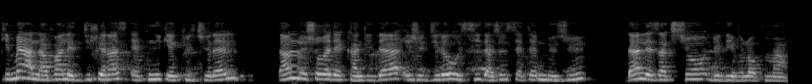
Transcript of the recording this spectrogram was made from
qui met en avant les différences ethniques et culturelles dans le choix des candidats et je dirais aussi, dans une certaine mesure, dans les actions de développement.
